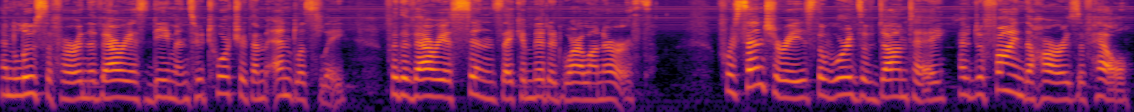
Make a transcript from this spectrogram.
and Lucifer and the various demons who torture them endlessly for the various sins they committed while on earth. For centuries, the words of Dante have defined the horrors of hell,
